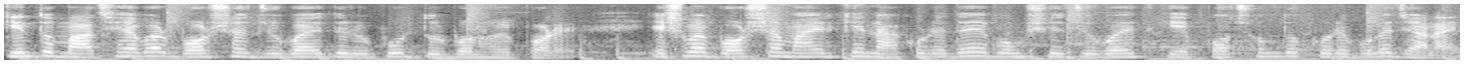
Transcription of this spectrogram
কিন্তু মাঝে আবার বর্ষা জুবায়েদের উপর দুর্বল হয়ে পড়ে। এ সময় বর্ষা মাহিরকে না করে দেয় এবং সে জুবায়েদকে পছন্দ করে বলে জানায়।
